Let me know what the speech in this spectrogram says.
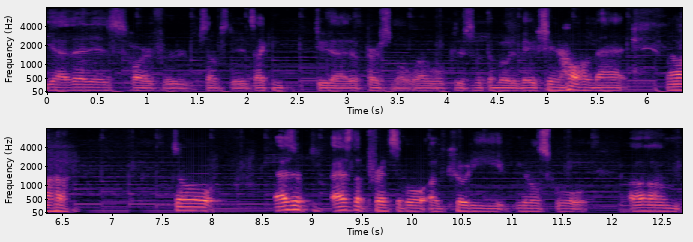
yeah, that is hard for some students. I can do that at a personal level because with the motivation, all of that. Uh, so, as a as the principal of Cody Middle School, um,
